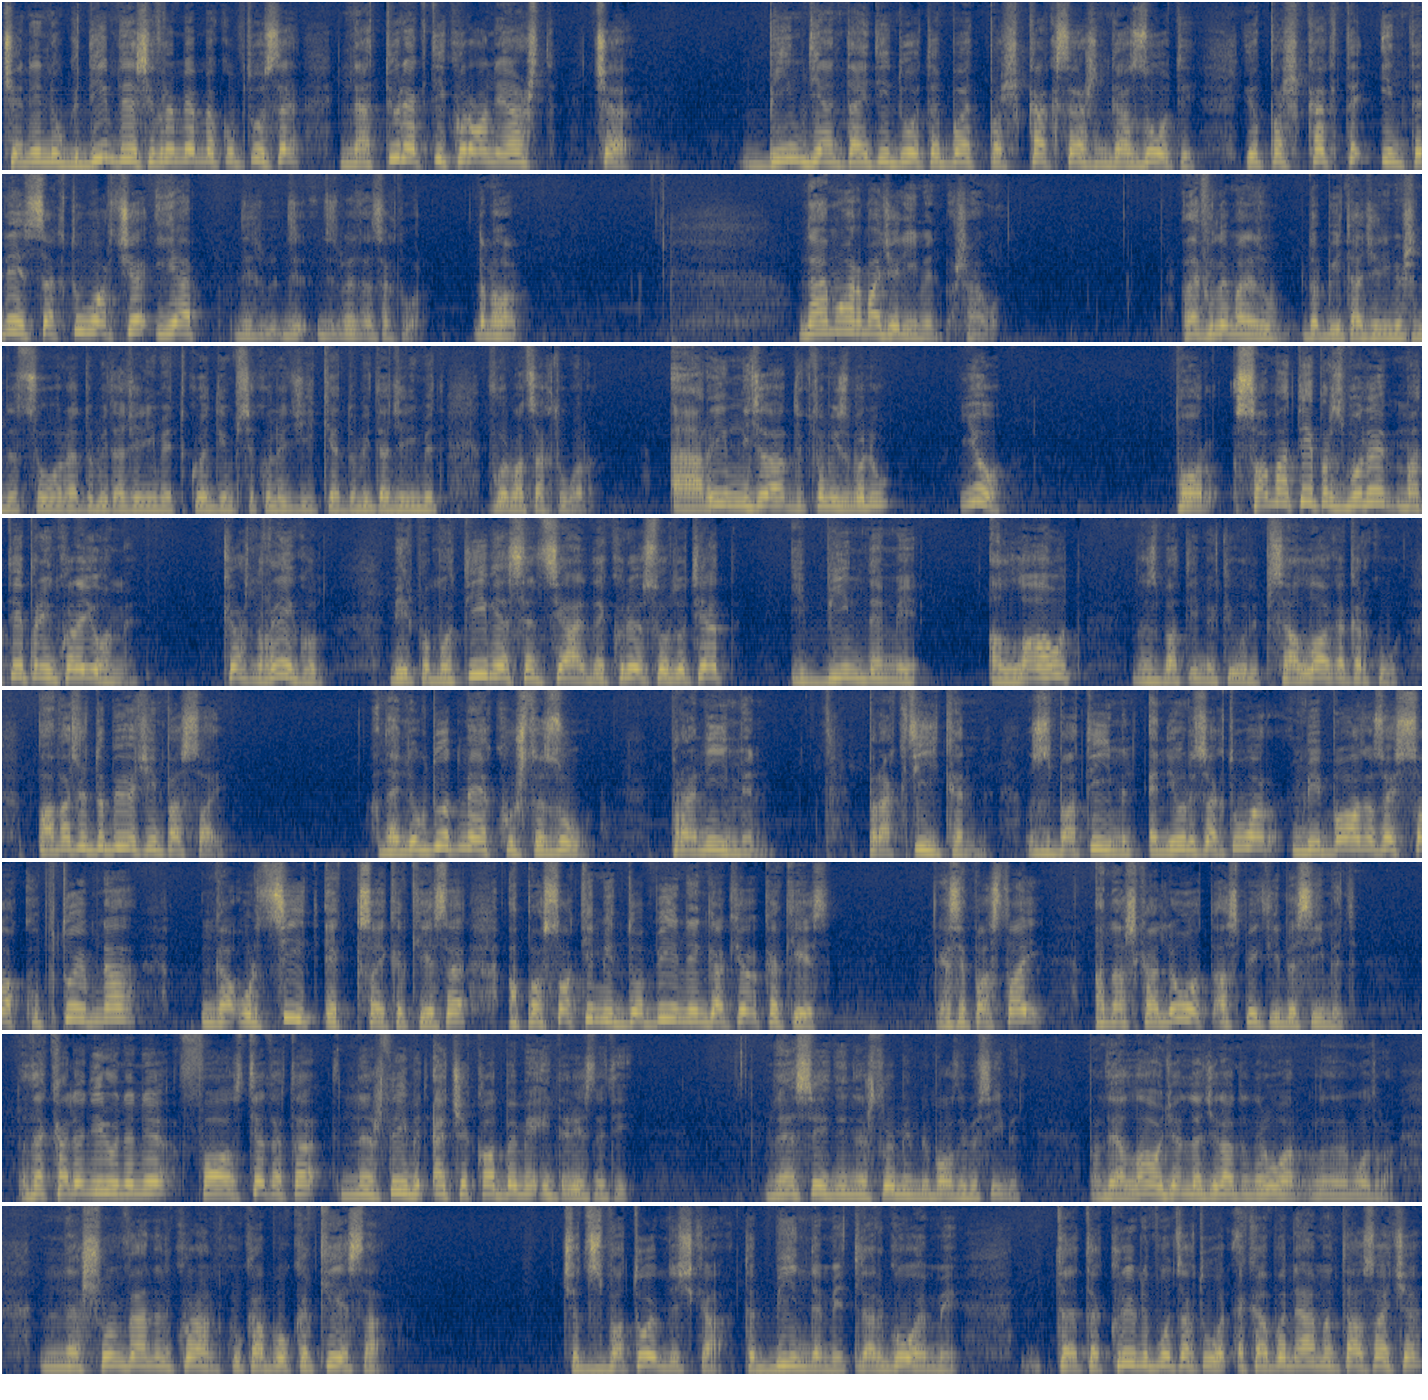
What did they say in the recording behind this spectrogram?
që ne nuk dimë t'i deshifrojmë me kuptu se natyra e këtij Kurani është që bindja ndaj tij duhet të bëhet për shkak se është nga Zoti, jo për shkak të interesit të caktuar që i jep dispozita e caktuar. Domthon. Na e marrim agjërimin për shembull. Dhe fillojmë analizojmë dobitë e agjërimit shëndetësore, dobitë e agjërimit, ku e di, psikologjike, dobitë e agjërimit, në forma të caktuara. A arrijmë ne gjitha këto m'i zbulu? Jo. Por, sa ma tepër zbulojmë, ma tepër inkurajohemi. Kjo është në rregull. Mirëpo motivi esencial dhe kryesur do të jetë, i bindemi Allahut në zbatimin e këtij urdhri. Pse Allahu ka kërku? Pavarësisht dobive që vijnë pas saj. Andaj nuk duhet me e kushtëzu pranimin, praktikën, zbatimin e një urdhri të caktuar mbi bazën e asaj sa kuptojmë na nga urtësitë e kësaj kërkese apo sa kemi dobi ne nga kjo kërkesë. Ngase pastaj anashkalohet aspekti i besimit dhe kalon njeriu në një fazë tjetër të nënshtrimit që ka të bëjë me interesin e tij. Në esencë ne nënshtrohemi mbi bazën e besimit. Prandaj Allahu xhalla xhelalu të nderuar vllezën motra. Në shumë vende në Kur'an ku ka bë kërkesa që të zbatojmë diçka, të bindemi, të largohemi, të të kryejmë një punë të caktuar, e ka bën në emër të asaj që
